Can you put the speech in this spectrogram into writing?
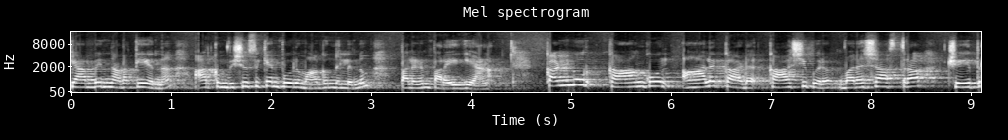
ക്യാമ്പയിൻ നടത്തിയെന്ന് ആർക്കും വിശ്വസിക്കാൻ പോലും ആകുന്നില്ലെന്നും പലരും പറയുകയാണ്. കണ്ണൂർ കാങ്കോൽ ആലക്കാട് കാശിപുരം വനശാസ്ത്ര ക്ഷേത്ര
